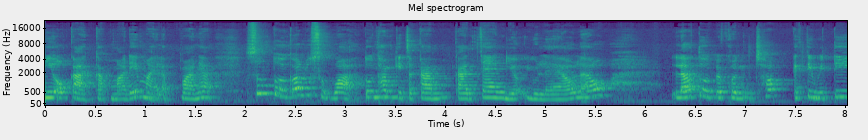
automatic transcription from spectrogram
มีโอกาสกลับมาได้ใหม่ล้วประมาณเนี้ยซึ่งตูนก็รู้สึกว่าตูนทำกิจกรรมกลารแจ้งเยอะอยู่แล้วแล้ว แล้วตูนเป็นคนชอบแอคทิวิตี้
